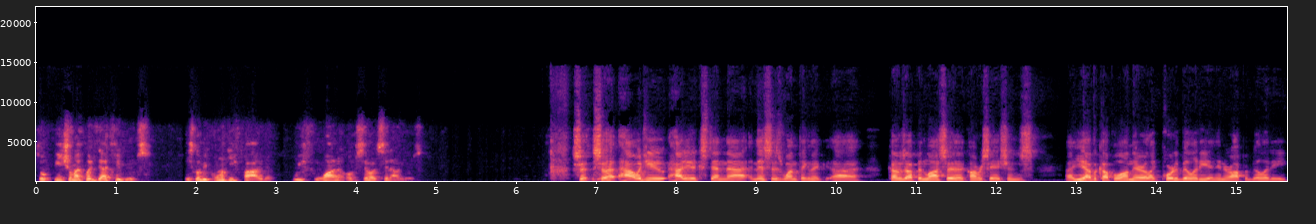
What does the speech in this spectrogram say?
So each of my quality attributes is going to be quantified with one of several scenarios. So, so how would you how do you extend that? And this is one thing that uh, comes up in lots of conversations. Uh, you have a couple on there like portability and interoperability.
